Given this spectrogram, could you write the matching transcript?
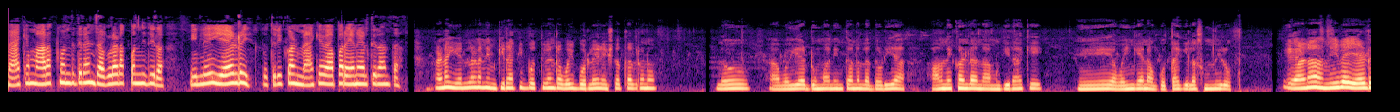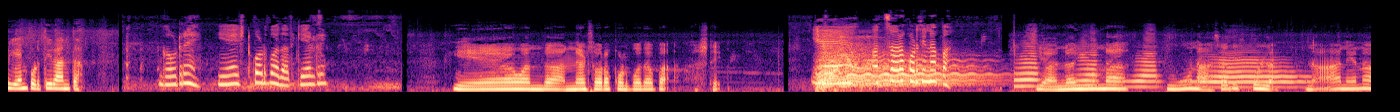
ಮ್ಯಾಕೆ ಮಾರಕ್ ಬಂದಿದ್ದೀರಾ? ಜಗಳಾಡಕ್ ಬಂದಿದ್ದೀರಾ? ಇಲ್ಲಿ ಹೇಳ್ರಿ ಕುತ್ರಿಕೊಂಡು ಮ್ಯಾಕೆ ವ್ಯಾಪಾರ ಏನು ಹೇಳ್ತೀರಾ ಅಂತ. ಅಣ್ಣ ಎಲ್ಲಣ್ಣ ನಿಮ್ಮ ಗಿರಾಕಿ ಗೊತ್ತಿಲ್ಲ ಅಂದ್ರೆ ಒಯ್ ಬರಲಿಲ್ಲ ಎಷ್ಟೊತ್ತಾದ್ರೂ ಲೋ ಆ ಒಯ್ಯ ಡುಮ್ಮ ನಿಂತಾನಲ್ಲ ದೊಡಿಯ ಅವನೇ ಕಂಡ ನಮ್ ಗಿರಾಕಿ ಏ ಅವಂಗೆ ನಾವು ಗೊತ್ತಾಗಿಲ್ಲ ಸುಮ್ಮನಿರು ಏ ಅಣ್ಣ ನೀವೇ ಹೇಳ್ರಿ ಏನು ಕೊಡ್ತೀರಾ ಅಂತ. ಗೌಡ್ರಿ ಎಷ್ಟು ಕೊಡ್ಬೋದು ಅದಕ್ಕೆ ಹೇಳ್ರಿ. ಏ ಒಂದು ಹನ್ನೆರಡು ಸಾವಿರ ಕೊಡ್ಬೋದಪ್ಪ ಅಷ್ಟೇ. ಎಲ್ಲ ಇವನ್ನ ಇವನ್ನ ಆಸದಿಟ್ಕೊಳ್ಳ ನಾನೇನೋ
